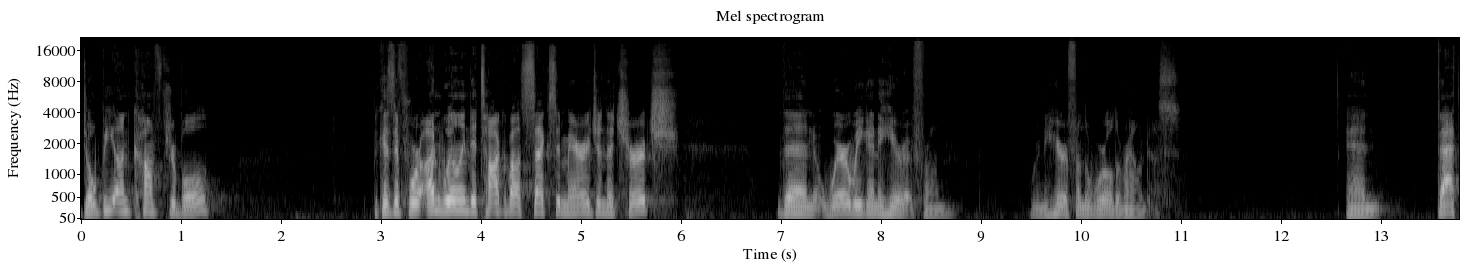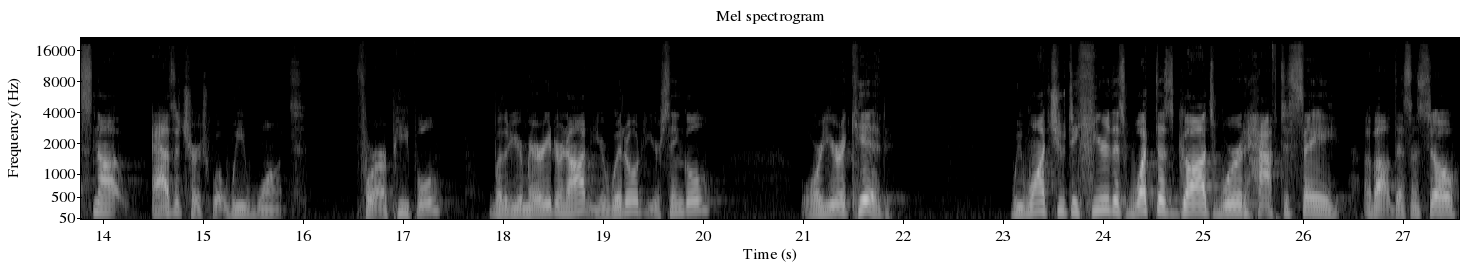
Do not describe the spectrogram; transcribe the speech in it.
don't be uncomfortable, because if we're unwilling to talk about sex and marriage in the church, then where are we going to hear it from? We're going to hear it from the world around us. And that's not, as a church, what we want for our people, whether you're married or not, you're widowed, you're single, or you're a kid. We want you to hear this. What does God's word have to say about this? And so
